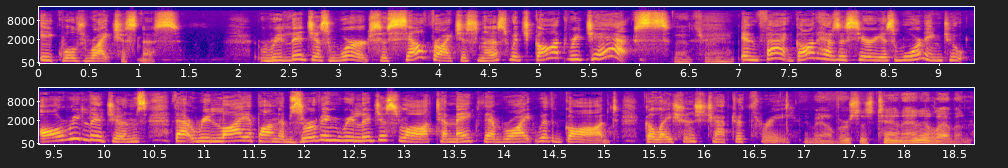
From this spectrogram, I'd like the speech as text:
equals righteousness. Religious works is self righteousness, which God rejects. That's right. In fact, God has a serious warning to all religions that rely upon observing religious law to make them right with God. Galatians chapter 3. Well, verses 10 and 11.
